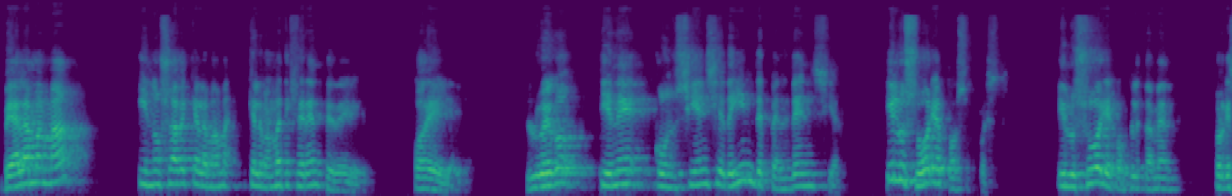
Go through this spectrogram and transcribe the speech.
Ve a la mamá y no sabe que la mamá, que la mamá es diferente de él o de ella. Luego tiene conciencia de independencia, ilusoria, por supuesto, ilusoria completamente, porque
